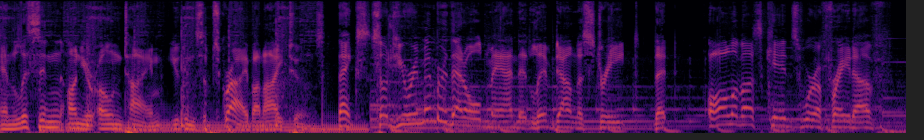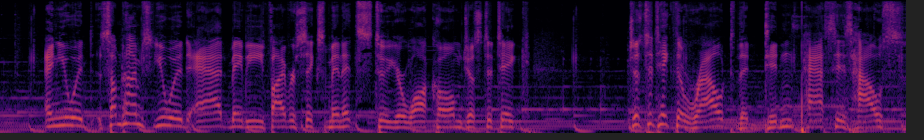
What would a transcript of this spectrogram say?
and listen on your own time. You can subscribe on iTunes. Thanks. So, do you remember that old man that lived down the street that all of us kids were afraid of? And you would sometimes you would add maybe five or six minutes to your walk home just to take just to take the route that didn't pass his house.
